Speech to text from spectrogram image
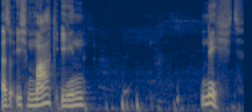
also ich mag ihn nicht.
